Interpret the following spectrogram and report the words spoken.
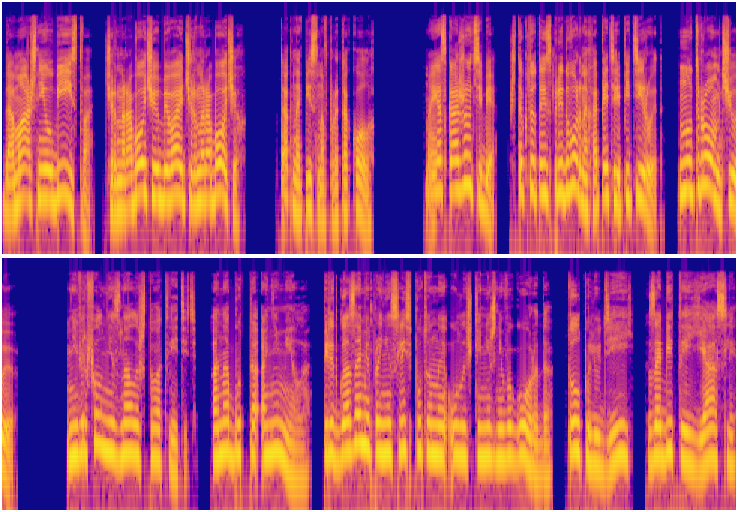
Домашнее убийство. Чернорабочие убивают чернорабочих. Так написано в протоколах. Но я скажу тебе, что кто-то из придворных опять репетирует. Нутром чую. Неверфел не знала, что ответить. Она будто онемела. Перед глазами пронеслись путанные улочки Нижнего города, толпы людей, забитые ясли.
